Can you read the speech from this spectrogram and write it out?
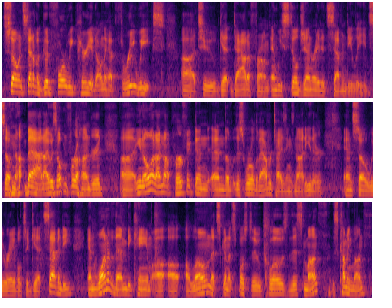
So instead of a good four week period, I only had three weeks uh, to get data from, and we still generated 70 leads. So not bad. I was hoping for 100. Uh, you know what? I'm not perfect, and and the, this world of advertising is not either. And so we were able to get 70, and one of them became a, a, a loan that's going to supposed to close this month, this coming month.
